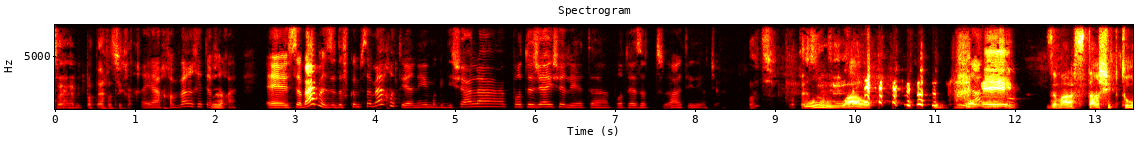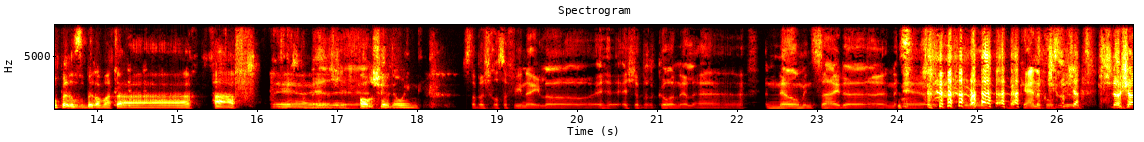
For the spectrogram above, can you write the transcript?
זה היה מתפתח לשיחה. היה החבר הכי טוב שלך. אה, סבבה, זה דווקא משמח אותי, אני מקדישה ל protégé שלי את הפרוטזות העתידיות שלה. What? או, וואו. אה, זה ממש Starship Troopers ברמת האף. Foreshadowing. מסתבר שחוספינה היא לא אש הדרקון, אלא a gnome inside a an- a mechanical שלושה- suit. שלושה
